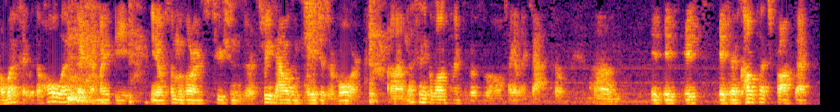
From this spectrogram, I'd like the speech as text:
a website, with a whole website that might be, you know, some of our institutions are 3,000 pages or more. Um, that's going to take a long time to go through a whole site like that. So um, it, it, it's, it's a complex process,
